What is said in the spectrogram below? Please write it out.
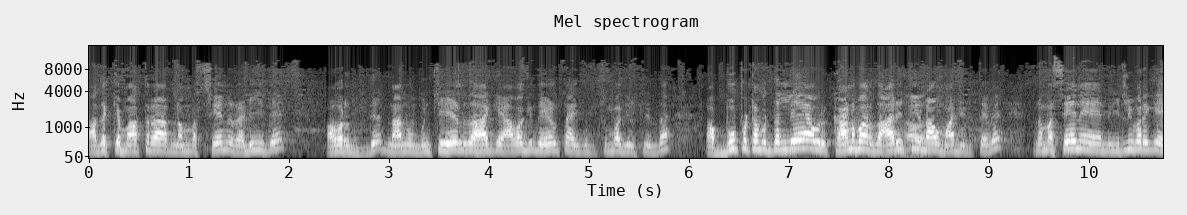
ಅದಕ್ಕೆ ಮಾತ್ರ ನಮ್ಮ ಸೇನೆ ರೆಡಿ ಇದೆ. ಅವರ ನಾನು ಮುಂಚೆ ಹೇಳಿದ ಹಾಗೆ ಆವಾಗಿಂದ ಹೇಳ್ತಾ ಇದ್ದೀನಿ ತುಂಬಾ ದಿವಸದಿಂದ. ಆ ಭೂಪಟದಲ್ಲೇ ಅವರು ಕಾಣಬಾರದು. ಆ ರೀತಿ ನಾವು ಮಾಡಿಡ್ತೇವೆ. ನಮ್ಮ ಸೇನೆ ಇಲ್ಲಿವರೆಗೆ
